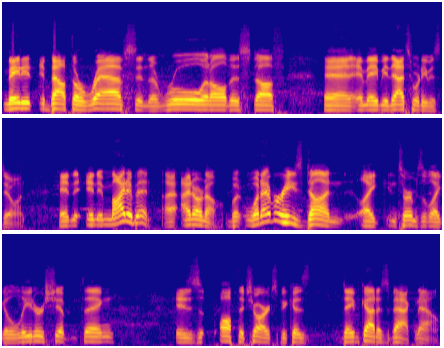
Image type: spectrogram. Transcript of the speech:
made it about the refs and the rule and all this stuff, and, and maybe that's what he was doing. And, and it might have been. I, I, don't know. But whatever he's done, like in terms of like a leadership thing, is off the charts because they've got his back now.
